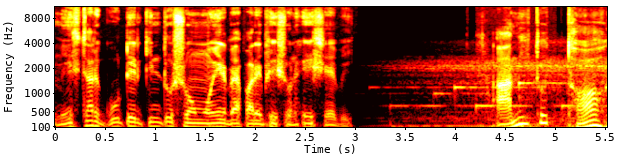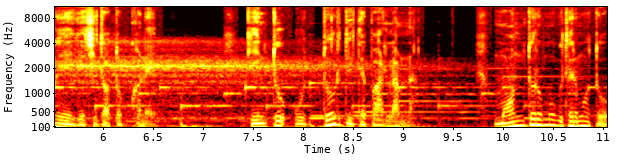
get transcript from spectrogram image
মিস্টার গুটের কিন্তু সময়ের ব্যাপারে ভীষণ হিসেবি। আমি তো থ হয়ে গেছি ততক্ষণে। কিন্তু উত্তর দিতে পারলাম না। মন্ত্রমুগ্ধের মতো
